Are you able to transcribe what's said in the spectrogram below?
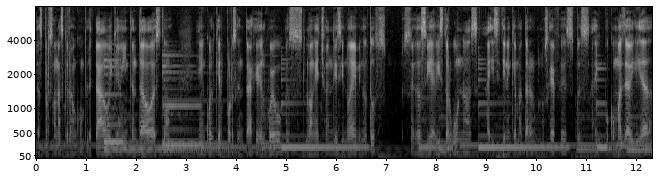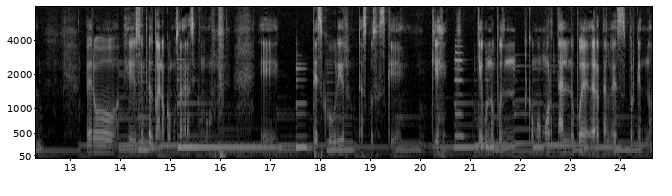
las personas que lo han completado y que han intentado esto en cualquier porcentaje del juego, pues lo han hecho en 19 minutos. Pues eso sí, he visto algunas. Ahí sí tienen que matar a algunos jefes, pues hay un poco más de habilidad. Pero eh, siempre es bueno como saber así como eh, descubrir las cosas que, que, que, uno pues como mortal no puede ver tal vez. Porque no,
